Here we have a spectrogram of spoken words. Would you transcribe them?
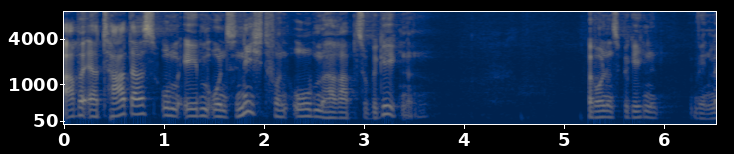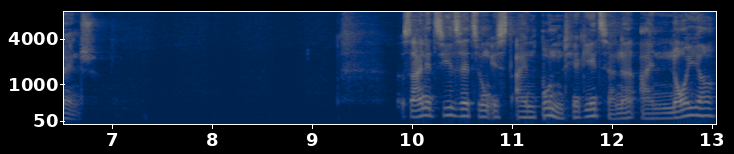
Aber er tat das, um eben uns nicht von oben herab zu begegnen. Er wollte uns begegnen wie ein Mensch. Seine Zielsetzung ist ein Bund. Hier geht es ja, ne? ein neuer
